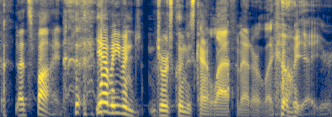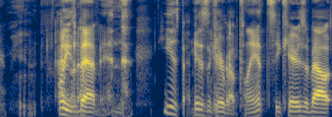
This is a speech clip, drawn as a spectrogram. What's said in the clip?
that's fine. Yeah, but even George Clooney's kind of laughing at her, like, oh, yeah, you're. I well, he's know. Batman. He is Batman. He doesn't you're care right. about plants. He cares about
